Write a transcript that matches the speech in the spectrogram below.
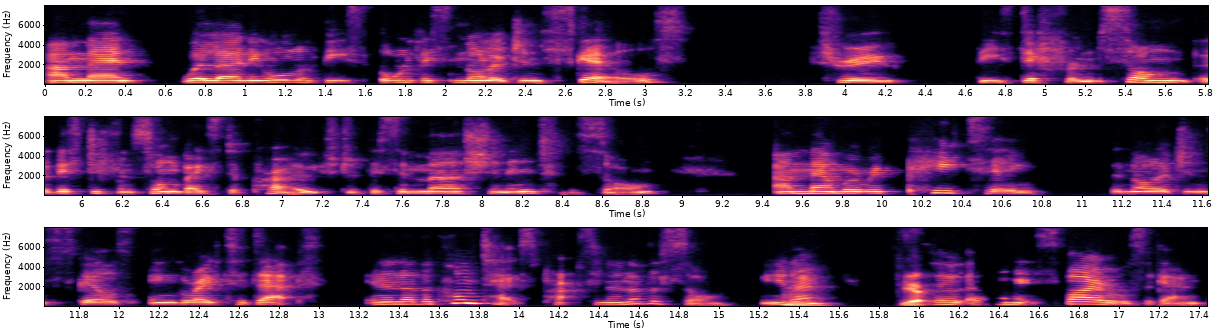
and then we're learning all of these, all of this knowledge and skills through these different song this different song based approach this immersion into the song and then we're repeating the knowledge and skills in greater depth in another context perhaps in another song you know mm. yeah so and it spirals again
